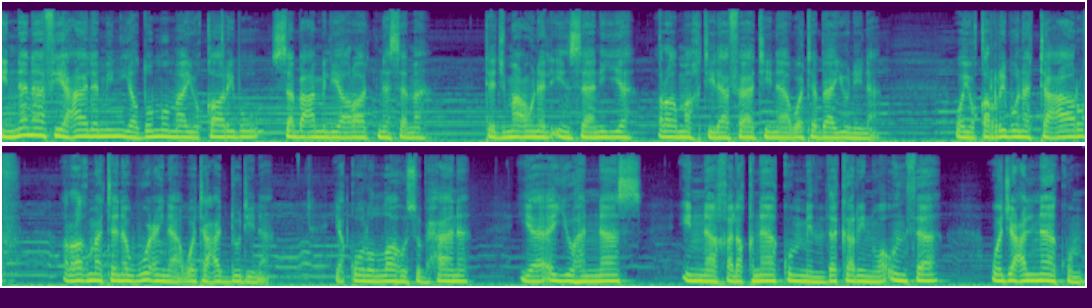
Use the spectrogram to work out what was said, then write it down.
إننا في عالم يضم ما يقارب سبع مليارات نسمة تجمعنا الإنسانية رغم اختلافاتنا وتبايننا ويقربنا التعارف رغم تنوعنا وتعددنا. يقول الله سبحانه يا أيها الناس إنا خلقناكم من ذكر وأنثى وجعلناكم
